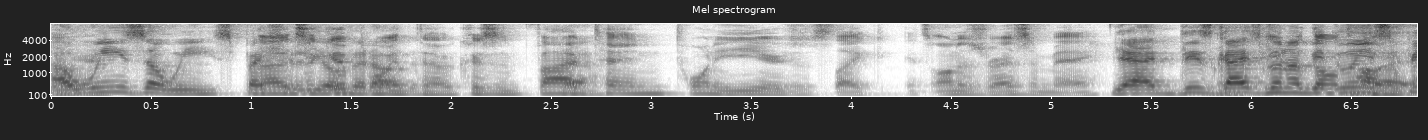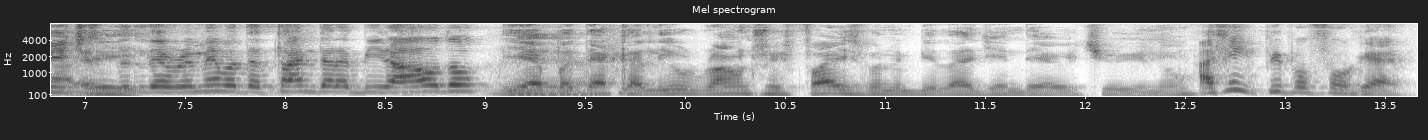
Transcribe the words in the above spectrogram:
a win is a win, especially no, especially it's a good over point though, because in five, Yeah. 10, 20 years, it's like it's on his resume. Yeah, this guy's gonna be doing speeches. it. They remember the time that I beat Aldo? Yeah, Yeah. but that Khalil Rountree fight is gonna be legendary too. You know? I think people forget.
